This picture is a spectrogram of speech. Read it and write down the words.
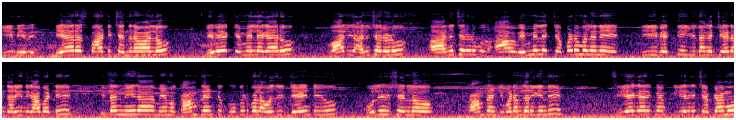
ఈ బీఆర్ఎస్ పార్టీకి చెందిన వాళ్ళు వివేక్ ఎమ్మెల్యే గారు వారి అనుచరుడు ఆ అనుచరుడు ఆ ఎమ్మెల్యే చెప్పడం వల్లనే ఈ వ్యక్తి ఈ విధంగా చేయడం జరిగింది కాబట్టి ఇతని మీద మేము complaint Kukatpally house JNTU police స్టేషన్లో కంప్లైంట్ ఇవ్వడం జరిగింది. సిఐ గారికి మేము క్లియర్గా చెప్పాము.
